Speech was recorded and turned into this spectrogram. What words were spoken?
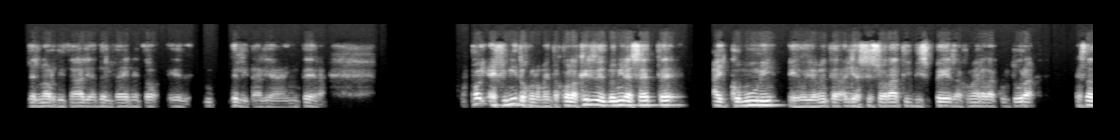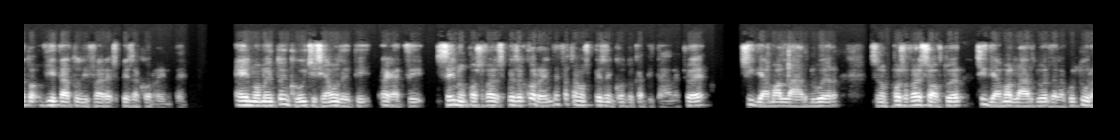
del nord Italia, del Veneto e dell'Italia intera. Poi è finito quel momento. Con la crisi del 2007 ai comuni e ovviamente agli assessorati di spesa, come era la cultura, è stato vietato di fare spesa corrente. È il momento in cui ci siamo detti, ragazzi, se non posso fare spesa corrente, facciamo spesa in conto capitale, cioè ci diamo all'hardware. Se non posso fare software, ci diamo all'hardware della cultura.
